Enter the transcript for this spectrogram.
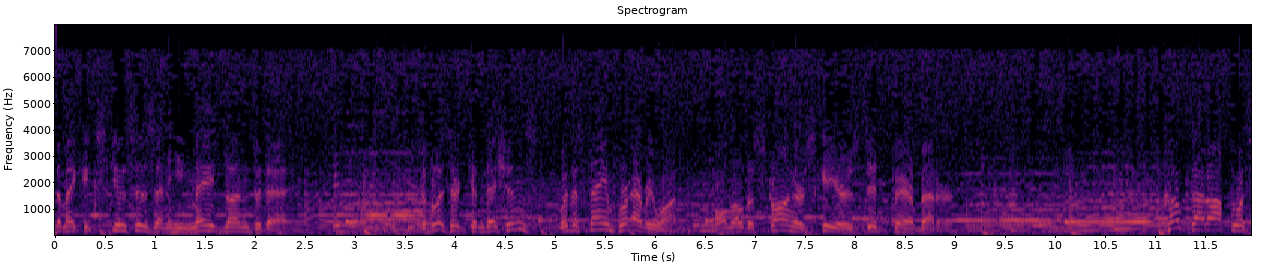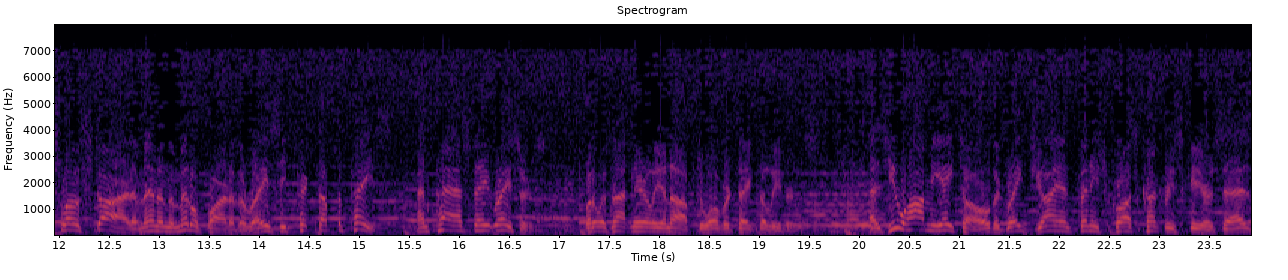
To make excuses, and he made none today. The blizzard conditions were the same for everyone, although the stronger skiers did fare better. Koch got off to a slow start, and then in the middle part of the race, he picked up the pace and passed eight racers. But it was not nearly enough to overtake the leaders. As Juha Mieto, the great giant Finnish cross-country skier, says,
